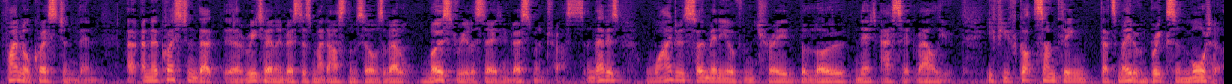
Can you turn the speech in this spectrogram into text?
Final question then, and a question that retail investors might ask themselves about most real estate investment trusts, and that is why do so many of them trade below net asset value? If you've got something that's made of bricks and mortar,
